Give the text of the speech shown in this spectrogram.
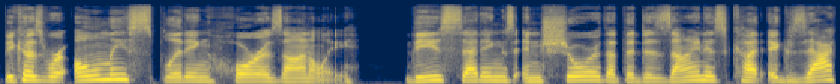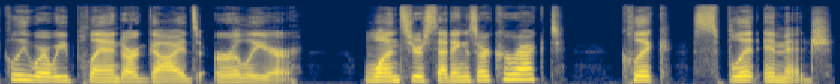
because we're only splitting horizontally. These settings ensure that the design is cut exactly where we planned our guides earlier. Once your settings are correct, click Split Image.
